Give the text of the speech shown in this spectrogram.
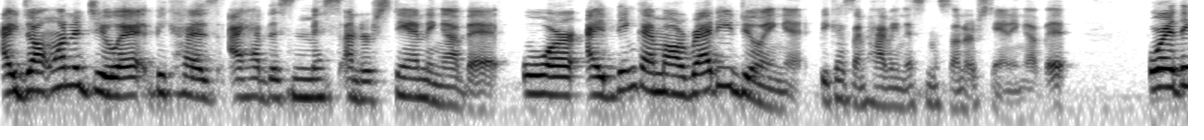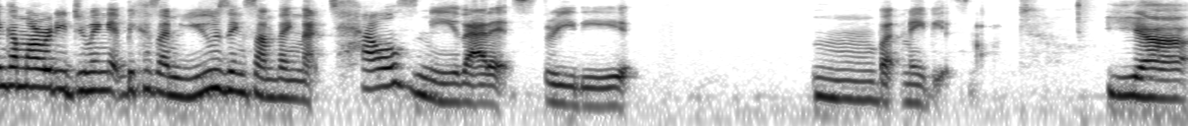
I don't want to do it because I have this misunderstanding of it, or I think I'm already doing it because I'm having this misunderstanding of it, or I think I'm already doing it because I'm using something that tells me that it's 3D, mm, but maybe it's not. Yeah,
